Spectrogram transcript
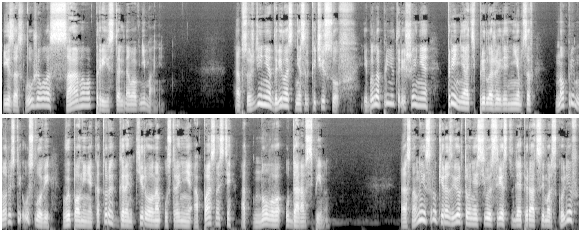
и заслуживало самого пристального внимания. Обсуждение длилось несколько часов, и было принято решение принять предложение немцев, но при множестве условий, выполнение которых гарантировало нам устранение опасности от нового удара в спину. Основные сроки развертывания сил и средств для операции «Морской лев»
